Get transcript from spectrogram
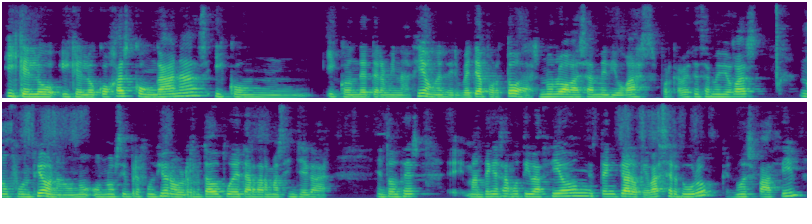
y que lo, y que lo cojas con ganas y con, y con determinación, es decir, vete a por todas, no lo hagas a medio gas, porque a veces a medio gas no funciona o no, o no siempre funciona o el resultado puede tardar más en llegar. Entonces, eh, mantén esa motivación, ten claro que va a ser duro, que no es fácil,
